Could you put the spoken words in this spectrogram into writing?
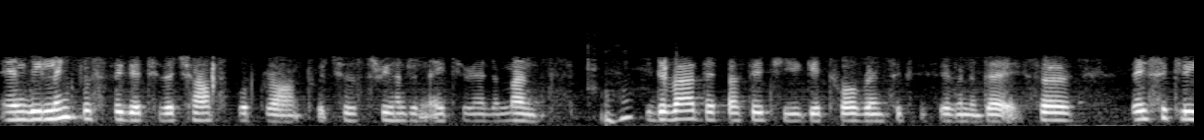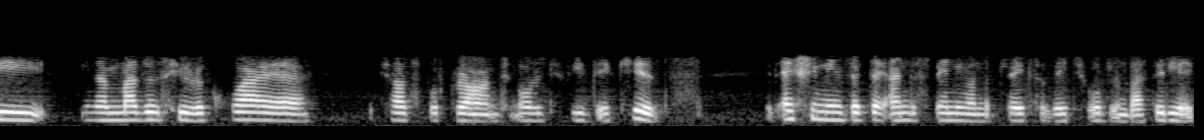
And we link this figure to the child support grant, which is 380 rand a month. Mm-hmm. You divide that by 30, you get 12 rand 67 a day. So basically, you know, mothers who require the child support grant in order to feed their kids, it actually means that they're underspending on the plates of their children by 38%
